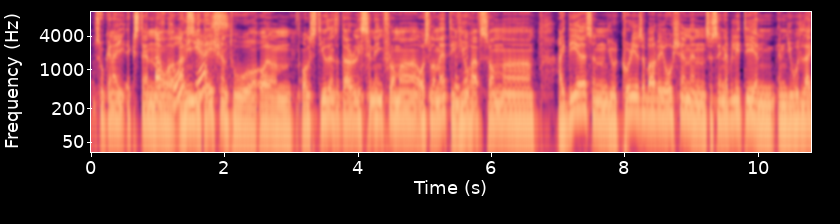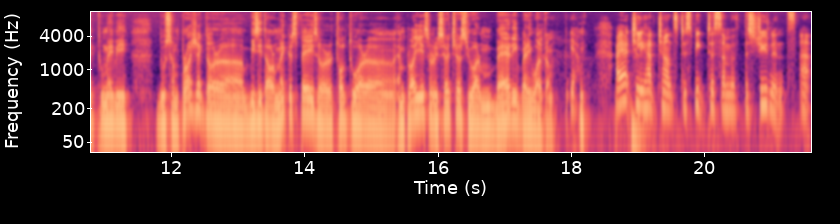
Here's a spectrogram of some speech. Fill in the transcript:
of, so can I extend now uh, course, an invitation yes. to all, um, all students that are listening from uh, Oslo Met? If Mm-hmm. you have some uh, ideas and you're curious about the ocean and sustainability, and, and you would like to maybe do some project or uh, visit our makerspace or talk to our uh, employees or researchers, you are very very welcome. yeah, I actually had a chance to speak to some of the students at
